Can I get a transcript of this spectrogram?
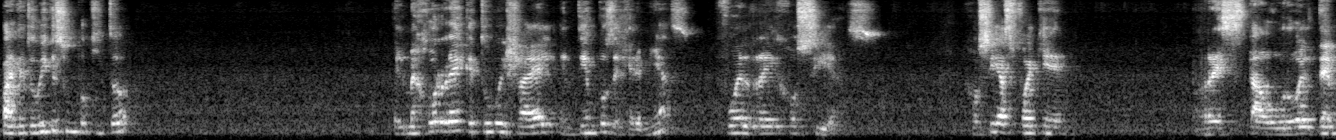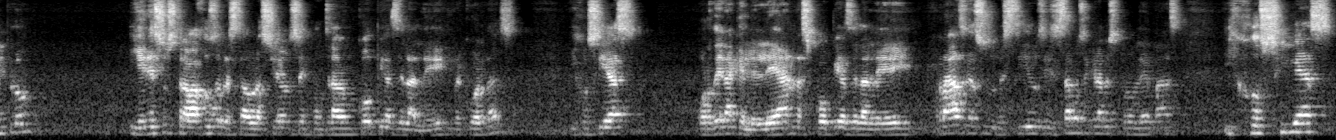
para que te ubiques un poquito, el mejor rey que tuvo Israel en tiempos de Jeremías fue el rey Josías. Josías fue quien restauró el templo y en esos trabajos de restauración se encontraron copias de la ley, ¿recuerdas? Y Josías ordena que le lean las copias de la ley, rasga sus vestidos y estamos en graves problemas. Y Josías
